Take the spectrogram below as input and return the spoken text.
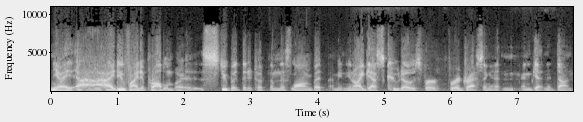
you know I, I, I do find it problem uh, stupid that it took them this long but I mean you know I guess kudos for for addressing it and, and getting it done.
